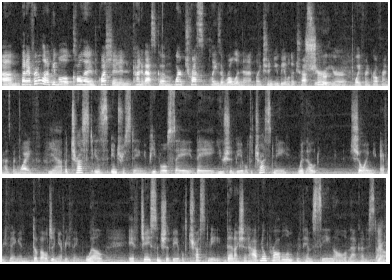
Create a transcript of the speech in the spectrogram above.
Um, but I've heard a lot of people call that into question and kind of ask um, where trust plays a role in that. Like, shouldn't you be able to trust your, your boyfriend, girlfriend, husband, wife? Yeah, but trust is interesting. People say they you should be able to trust me without showing everything and divulging everything. Well, if Jason should be able to trust me, then I should have no problem with him seeing all of that kind of stuff. Yeah.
